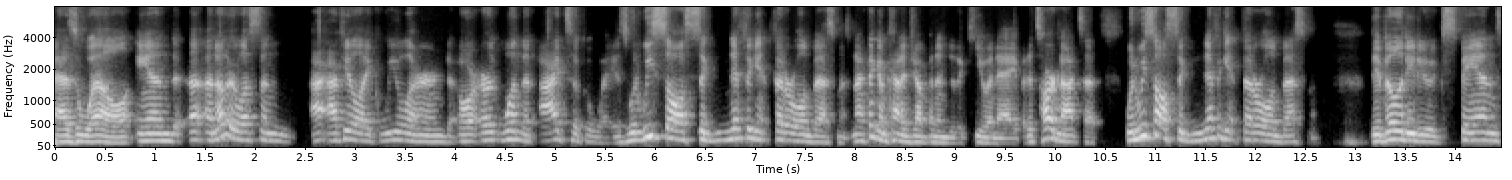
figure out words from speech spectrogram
as well. And another lesson I, I feel like we learned, or, or one that I took away, is when we saw significant federal investment, and I think I'm kind of jumping into the Q and A, but it's hard not to. When we saw significant federal investment, the ability to expand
